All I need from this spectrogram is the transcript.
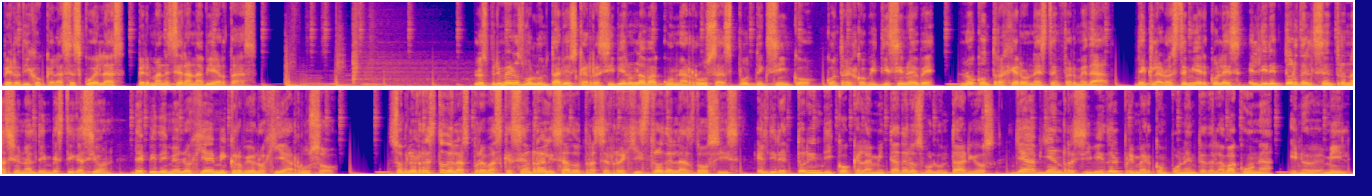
pero dijo que las escuelas permanecerán abiertas. Los primeros voluntarios que recibieron la vacuna rusa Sputnik V contra el COVID-19 no contrajeron esta enfermedad, declaró este miércoles el director del Centro Nacional de Investigación de Epidemiología y Microbiología ruso. Sobre el resto de las pruebas que se han realizado tras el registro de las dosis, el director indicó que la mitad de los voluntarios ya habían recibido el primer componente de la vacuna y 9.000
